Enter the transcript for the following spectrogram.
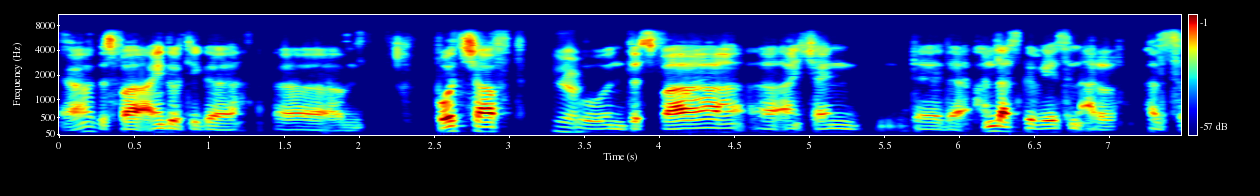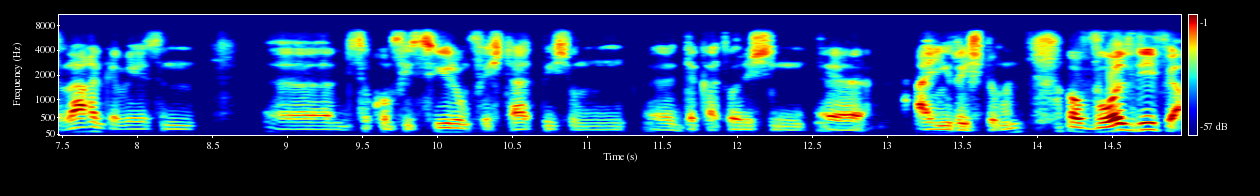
Ja, das war eindeutige ähm, Botschaft ja. und das war äh, anscheinend der, der Anlass gewesen, als Rache gewesen diese Konfiszierung, Verstaatlichung äh, der katholischen äh, Einrichtungen, obwohl die für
